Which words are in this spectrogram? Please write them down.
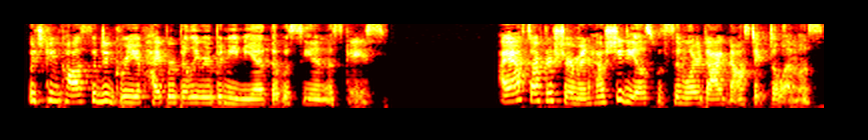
which can cause the degree of hyperbilirubinemia that was seen in this case. I asked Dr. Sherman how she deals with similar diagnostic dilemmas.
